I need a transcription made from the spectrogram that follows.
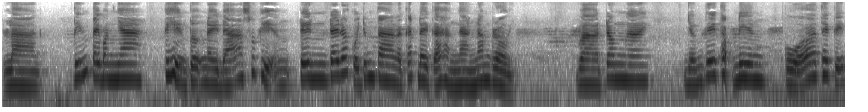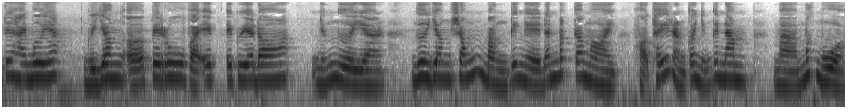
là tiếng Tây Ban Nha. Cái hiện tượng này đã xuất hiện trên trái đất của chúng ta là cách đây cả hàng ngàn năm rồi. Và trong à, những cái thập niên của thế kỷ thứ 20 á, người dân ở Peru và Ecuador những người à, ngư dân sống bằng cái nghề đánh bắt cá mòi họ thấy rằng có những cái năm mà mất mùa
